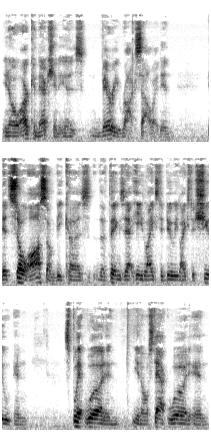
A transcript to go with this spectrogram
you know our connection is very rock solid and it's so awesome because the things that he likes to do, he likes to shoot and split wood and you know stack wood and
